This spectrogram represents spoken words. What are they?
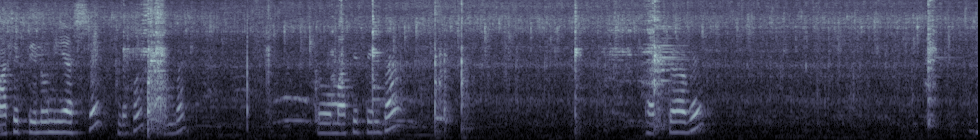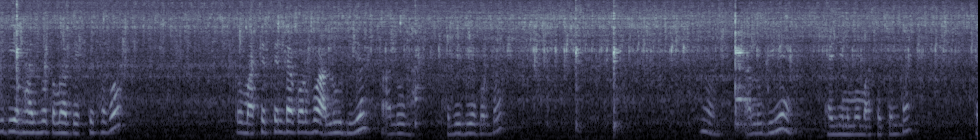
মাছের তেলও নিয়ে আসছে। দেখো আমরা তো মাছের তেলটা ভাজতে হবে। দিয়ে ভাজবো, তোমরা দেখতে থাকো। তো মাছের তেলটা করব, আলু দিয়ে, আলু ভাজি দিয়ে করব। হুম, আলু দিয়ে ভেজে নেব মাছের তেলটা। তো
